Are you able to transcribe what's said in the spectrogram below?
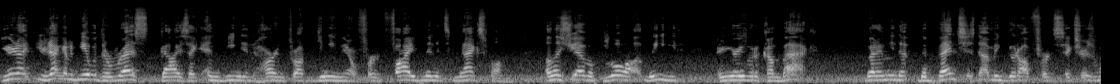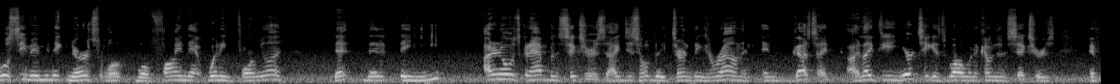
you're not you're not going to be able to rest guys like Embiid and Harden throughout the game, you know, for five minutes maximum, unless you have a blowout lead and you're able to come back. But I mean, the, the bench has not been good off for the Sixers. We'll see. Maybe Nick Nurse will will find that winning formula that that they need. I don't know what's going to happen with the Sixers. I just hope they turn things around. And, and Gus, I, I'd like to get your take as well when it comes to the Sixers, if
